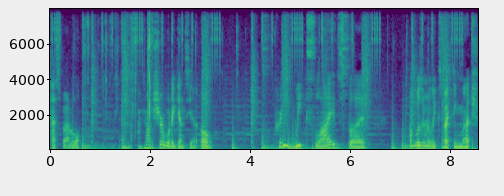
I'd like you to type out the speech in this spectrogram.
test battle. And I'm not sure what against yet. Oh, pretty weak slides, but I wasn't really expecting much.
